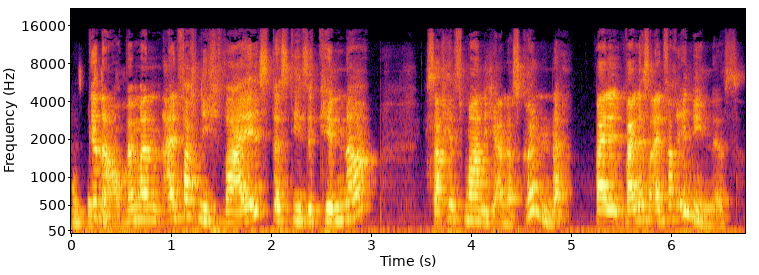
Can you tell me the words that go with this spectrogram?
genau, wenn man einfach nicht weiß, dass diese Kinder, ich sage jetzt mal, nicht anders können, ne? weil, weil es einfach in ihnen ist.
